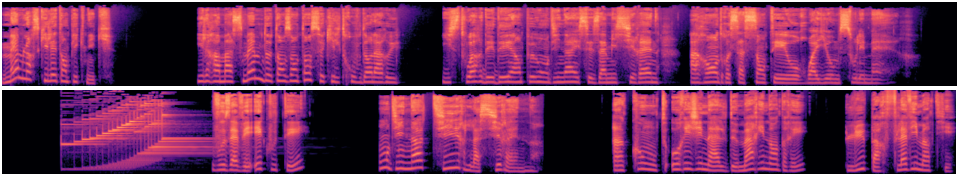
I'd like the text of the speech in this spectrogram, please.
même lorsqu'il est en pique-nique. Il ramasse même de temps en temps ce qu'il trouve dans la rue, histoire d'aider un peu Ondina et ses amis sirènes à rendre sa santé au royaume sous les mers. Vous avez écouté Ondina tire la sirène. Un conte original de Marine André, lu par Flavie Maintier.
